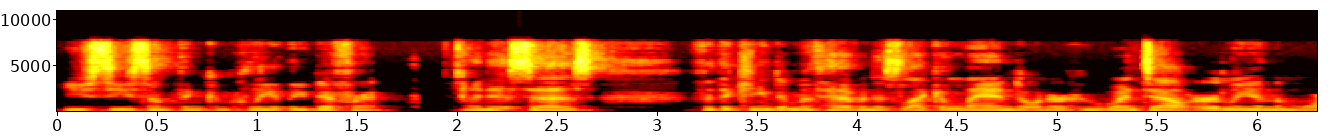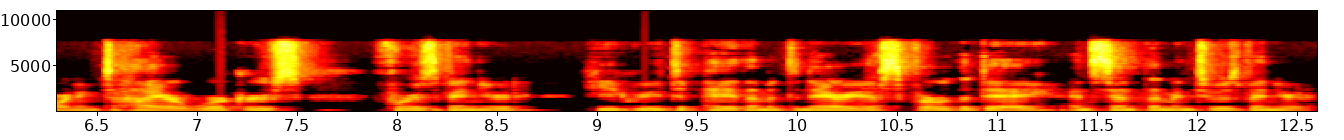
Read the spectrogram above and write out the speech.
you see something completely different. And it says, For the kingdom of heaven is like a landowner who went out early in the morning to hire workers for his vineyard. He agreed to pay them a denarius for the day and sent them into his vineyard.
